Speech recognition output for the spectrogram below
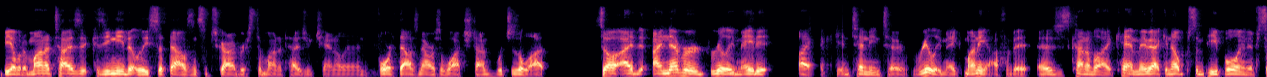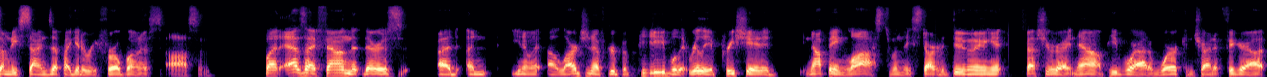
be able to monetize it because you need at least a thousand subscribers to monetize your channel and 4,000 hours of watch time, which is a lot. So I, I never really made it like intending to really make money off of it. It was just kind of like, hey, maybe I can help some people. And if somebody signs up, I get a referral bonus. Awesome. But as I found that there's a, a you know a large enough group of people that really appreciated not being lost when they started doing it, especially right now, people were out of work and trying to figure out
